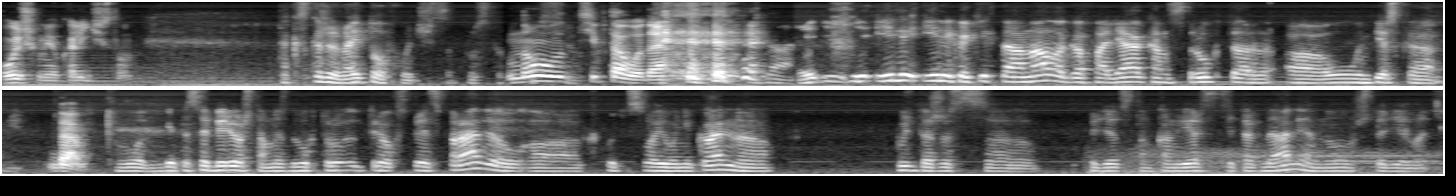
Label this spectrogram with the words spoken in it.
большим ее количеством. Так скажи, райтов хочется просто. Ну, типа того, да. да. И, и, или, или каких-то аналогов а конструктор а, у имперской армии. Да. Вот, где ты соберешь там из двух-трех спецправил а, какую-то свою уникальную, пусть даже с а, придется там конверсить и так далее, но что делать?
